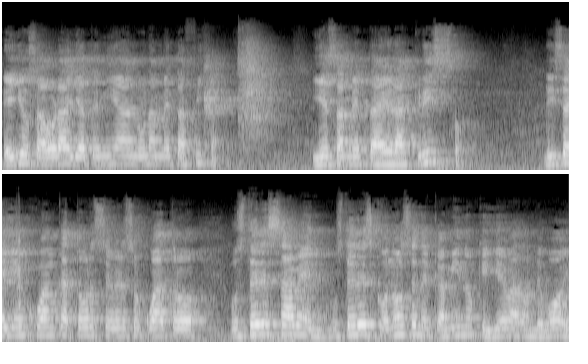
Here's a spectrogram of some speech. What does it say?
ellos ahora ya tenían una meta fija y esa meta era Cristo. Dice ahí en Juan 14, verso 4, ustedes saben, ustedes conocen el camino que lleva a donde voy.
